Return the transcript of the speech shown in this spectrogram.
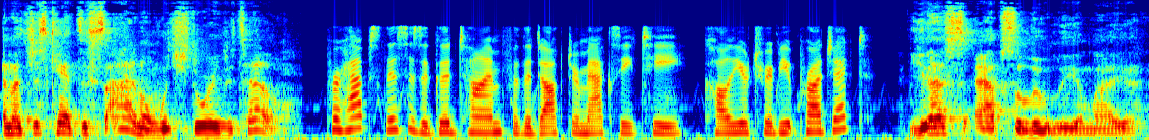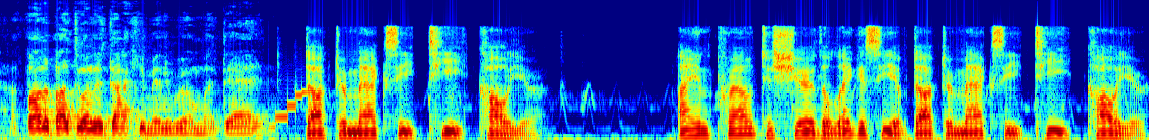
and I just can't decide on which story to tell. Perhaps this is a good time for the Dr. Maxie T. Collier Tribute Project? Yes, absolutely, Amaya. I thought about doing a documentary on my dad. Dr. Maxie T. Collier. I am proud to share the legacy of Dr. Maxie T. Collier,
